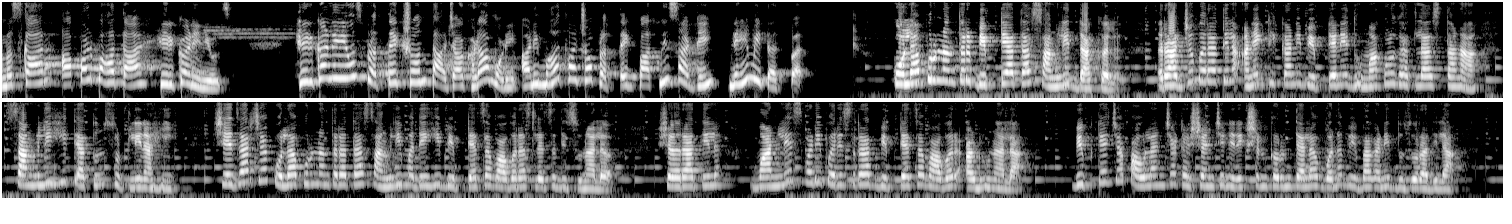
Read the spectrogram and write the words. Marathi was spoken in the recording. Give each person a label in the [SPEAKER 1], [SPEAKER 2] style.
[SPEAKER 1] नमस्कार आपण पाहता हिरकणी न्यूज. हिरकणी न्यूज प्रत्येक क्षण ताज्या घडामोडी आणि महत्त्वाच्या प्रत्येक बातमीसाठी नेहमी तत्पर.
[SPEAKER 2] कोल्हापूर नंतर बिबट्या आता सांगलीत दाखल. राज्यभरातील अनेक ठिकाणी बिबट्याने धुमाकूळ घातला असताना सांगली ही त्यातून सुटली नाही. शेजारच्या कोल्हापूर नंतर आता सांगलीमध्येही बिबट्याचा वावर असल्याचं दिसून आलं. शहरातील वानलेसवाडी परिसरात बिबट्याचा वावर आढळून आला. बिबट्याच्या पावलांच्या ठशांचे निरीक्षण करून त्याला वन विभागाने दुजोरा दिला.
